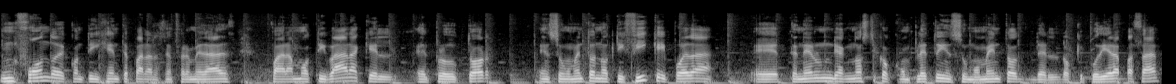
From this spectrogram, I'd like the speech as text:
un fondo de contingente para las enfermedades, para motivar a que el, productor en su momento notifique y pueda eh, tener un diagnóstico completo y en su momento de lo que pudiera pasar,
